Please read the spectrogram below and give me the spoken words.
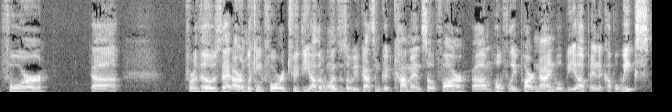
for uh, for those that are looking forward to the other ones, and so we've got some good comments so far. Um, hopefully, part nine will be up in a couple weeks.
